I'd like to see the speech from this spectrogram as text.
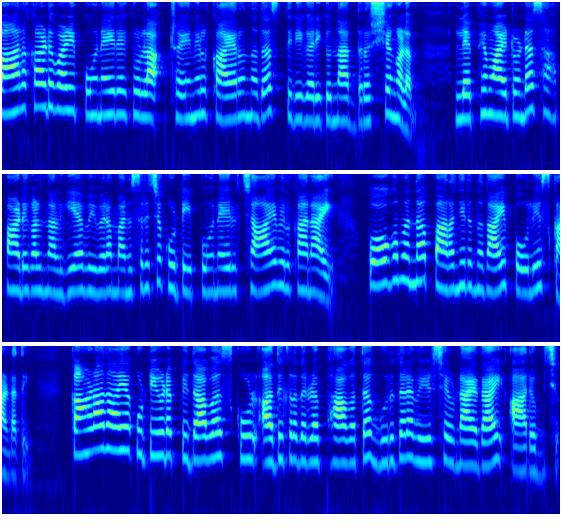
പാലക്കാട് വഴി പൂനെയിലേക്കുള്ള ട്രെയിനിൽ കയറുന്നത് സ്ഥിരീകരിക്കുന്ന ദൃശ്യങ്ങളും ലഭ്യമായിട്ടുണ്ട്. സഹപാഠികൾ നൽകിയ വിവരം അനുസരിച്ച് കുട്ടി പൂനെയിൽ ചായ വിൽക്കാനായി പോകുമെന്ന് പറഞ്ഞിരുന്നതായി പോലീസ് കണ്ടെത്തി. കാണാതായ കുട്ടിയുടെ പിതാവ് സ്കൂൾ അധികൃതരുടെ ഭാഗത്ത് ഗുരുതര വീഴ്ചയുണ്ടായതായി ആരോപിച്ചു.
